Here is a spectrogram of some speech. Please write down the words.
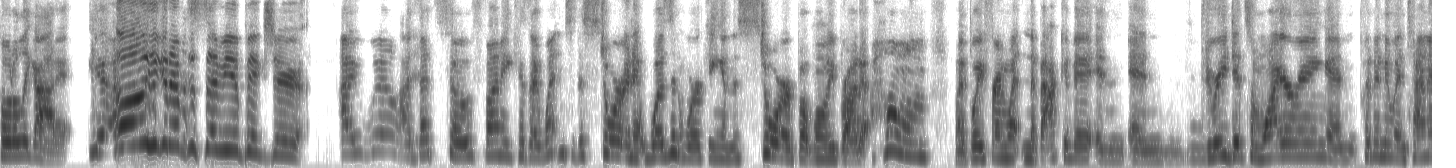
Totally got it. Yeah. Oh, you're gonna have to send me a picture. I will. That's so funny because I went into the store and it wasn't working in the store. But when we brought it home, my boyfriend went in the back of it and and redid some wiring and put a new antenna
